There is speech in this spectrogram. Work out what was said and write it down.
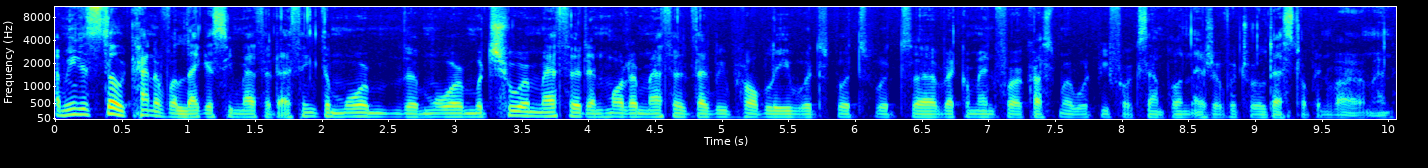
I mean, it's still kind of a legacy method. I think the more the more mature method and modern method that we probably would would would uh, recommend for a customer would be, for example, an Azure Virtual Desktop environment,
